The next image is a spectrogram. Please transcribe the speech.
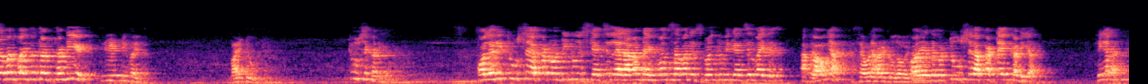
7 5 जा 38 three eighty five by two 2 से कट गया। ऑलरेडी 2 से आपका 22 is cancel 11 time 1 7 is going to be cancel by this आपका हो गया Seven by two का और ये देखो 2 से आपका 10 कट गया। ठीक है ना?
